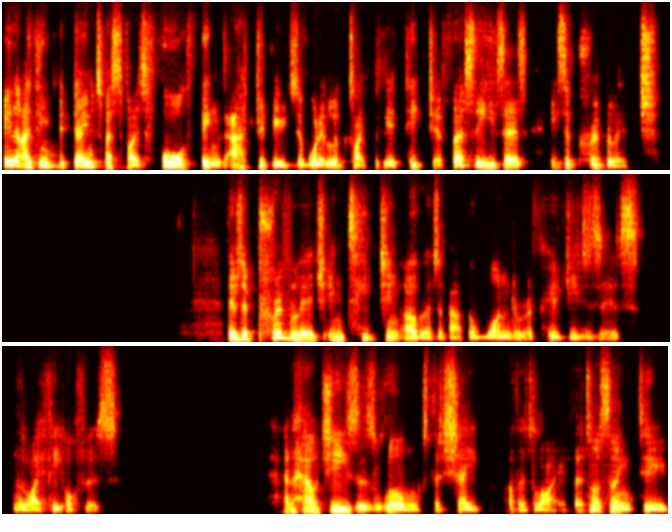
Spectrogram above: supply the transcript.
in I think James specifies four things, attributes of what it looks like to be a teacher. Firstly, he says it's a privilege. There's a privilege in teaching others about the wonder of who Jesus is and the life he offers and how Jesus longs to shape others' lives. That's not something to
